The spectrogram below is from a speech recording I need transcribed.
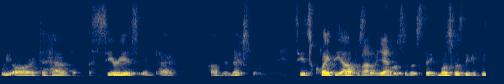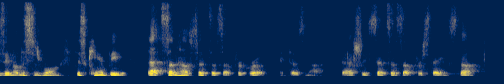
we are to have a serious impact on the next one. See, it's quite the opposite Wow, of what yeah. most of us think. Most of us think if we say, no, this is wrong, this can't be, that somehow sets us up for growth. It does not. It actually sets us up for staying stuck.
